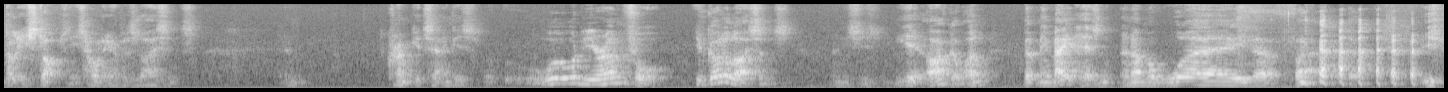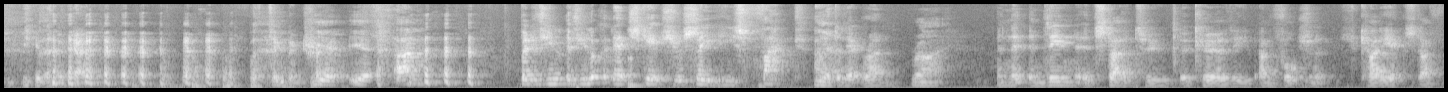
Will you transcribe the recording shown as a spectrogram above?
Billy stops and he's holding up his license. And Crump gets out and goes, well, What are you run for? You've got a license. And he says, Yeah, I've got one, but my mate hasn't, and I'm away the fuck. you, you know, going, with two big trout. Yeah, yeah. Um, but if you if you look at that sketch, you'll see he's fucked after Yeah. that run. Right. And, th- and then it started to occur, the unfortunate cardiac stuff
